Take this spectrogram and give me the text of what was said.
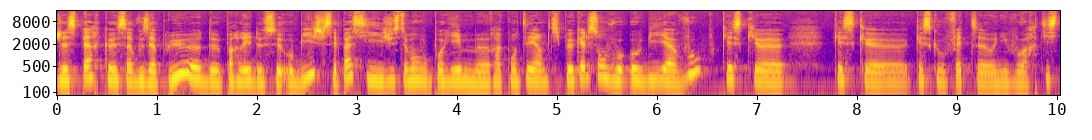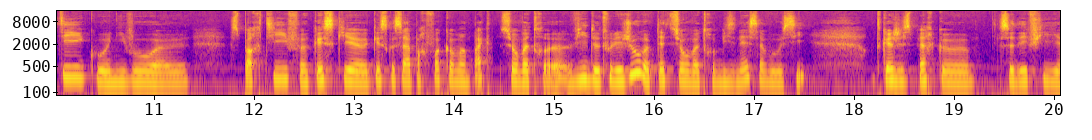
J'espère que ça vous a plu euh, de parler de ce hobby. Je sais pas si justement vous pourriez me raconter un petit peu quels sont vos hobbies à vous. Qu'est-ce que qu'est-ce que qu'est-ce que vous faites euh, au niveau artistique ou au niveau euh, sportif? Qu'est-ce que qu'est-ce que ça a parfois comme impact sur votre vie de tous les jours et peut-être sur votre business à vous aussi? En tout cas, j'espère que ce défi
